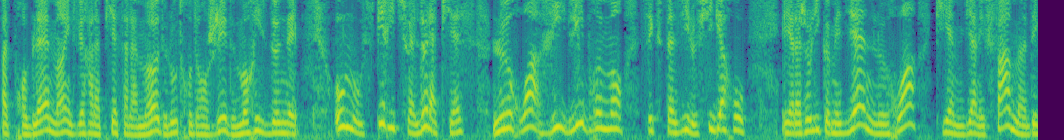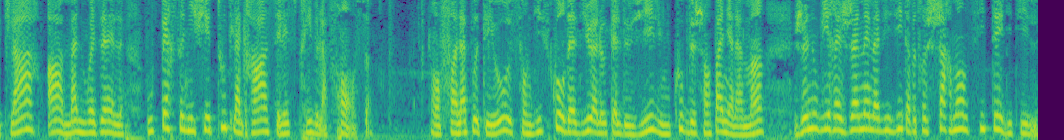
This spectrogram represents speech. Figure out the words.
Pas de problème, hein, il verra la pièce à la mode, L'autre danger de Maurice Donnet. Au mot spirituel de la pièce, le roi rit librement, s'extasie le Figaro. Et à la jolie comédienne, le roi, qui aime bien les femmes, déclare Ah, mademoiselle, vous personnifiez toute la grâce et l'esprit de la France. Enfin, l'apothéose, son discours d'adieu à l'hôtel de ville, une coupe de champagne à la main. Je n'oublierai jamais ma visite à votre charmante cité, dit-il,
